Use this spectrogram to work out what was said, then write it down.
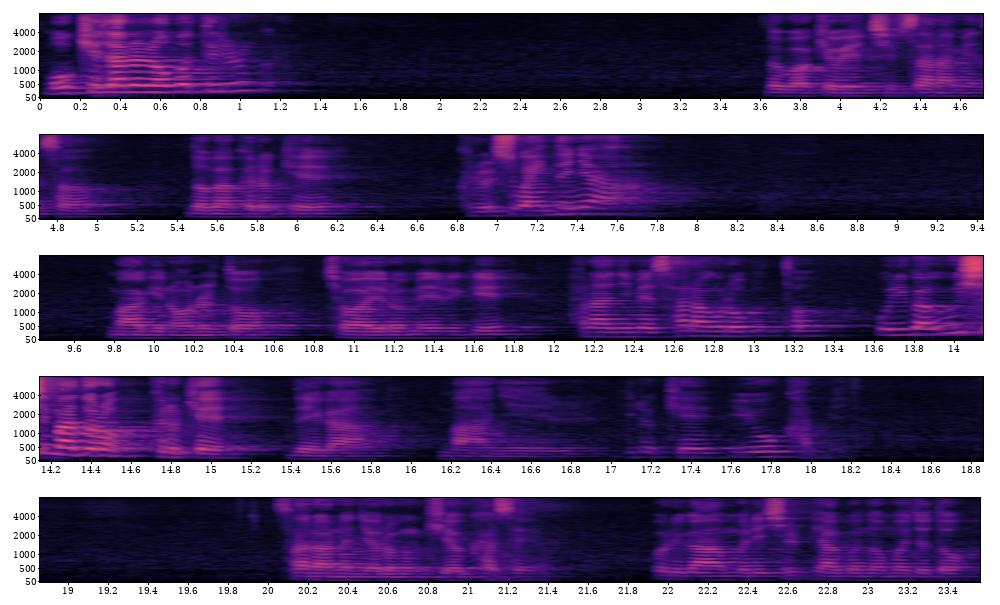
목회자를 넘어뜨리는 거예요. 너가 교회 집사라면서 너가 그렇게 그럴 수가 있느냐? 마귀는 오늘 또 저와 여러분에게 하나님의 사랑으로부터 우리가 의심하도록 그렇게 내가 만일 이렇게 유혹합니다. 사랑하는 여러분 기억하세요. 우리가 아무리 실패하고 넘어져도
